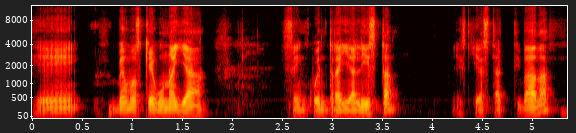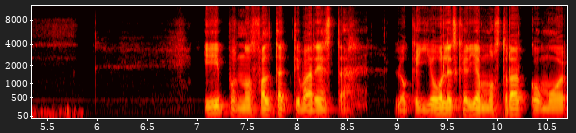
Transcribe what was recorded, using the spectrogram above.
Eh, vemos que una ya se encuentra ya lista, ya está activada. Y pues nos falta activar esta. Lo que yo les quería mostrar cómo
